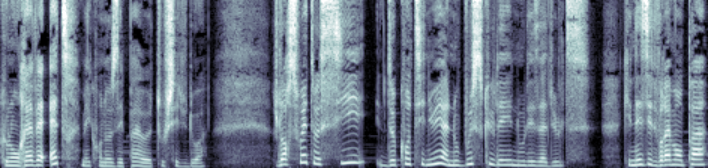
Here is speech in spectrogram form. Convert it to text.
que l'on rêvait être, mais qu'on n'osait pas euh, toucher du doigt. Je leur souhaite aussi de continuer à nous bousculer, nous les adultes, qui n'hésitent vraiment pas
